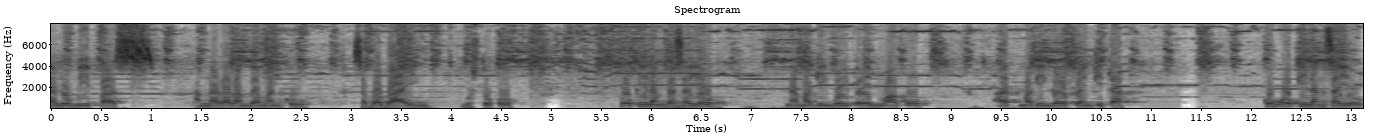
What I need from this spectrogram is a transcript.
na lumipas ang nararamdaman ko sa babaeng gusto ko. Okay lang ba sa'yo na maging boyfriend mo ako at maging girlfriend kita? Kung okay lang sa'yo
